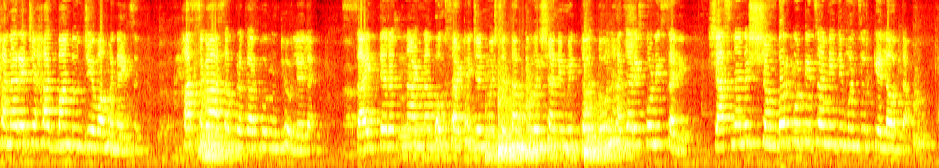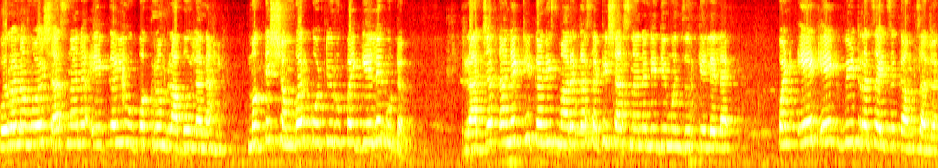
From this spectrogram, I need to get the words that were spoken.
खाणाऱ्याचे हात बांधून जेवा म्हणायचं. हा सगळा असा प्रकार करून ठेवलेला आहे. साहित्यरत्न अण्णा भाऊ साठे जन्मशताब्दी वर्षानिमित्त दोन हजार एकोणीस साली शासनानं शंभर कोटीचा निधी मंजूर केला होता. कोरोनामुळे शासनानं एकही उपक्रम राबवला नाही. मग ते शंभर कोटी रुपये गेले कुठं? राज्यात अनेक ठिकाणी स्मारकासाठी शासनानं निधी मंजूर केलेला आहे. पण एक एक वीट रचायचं काम चालू आहे.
